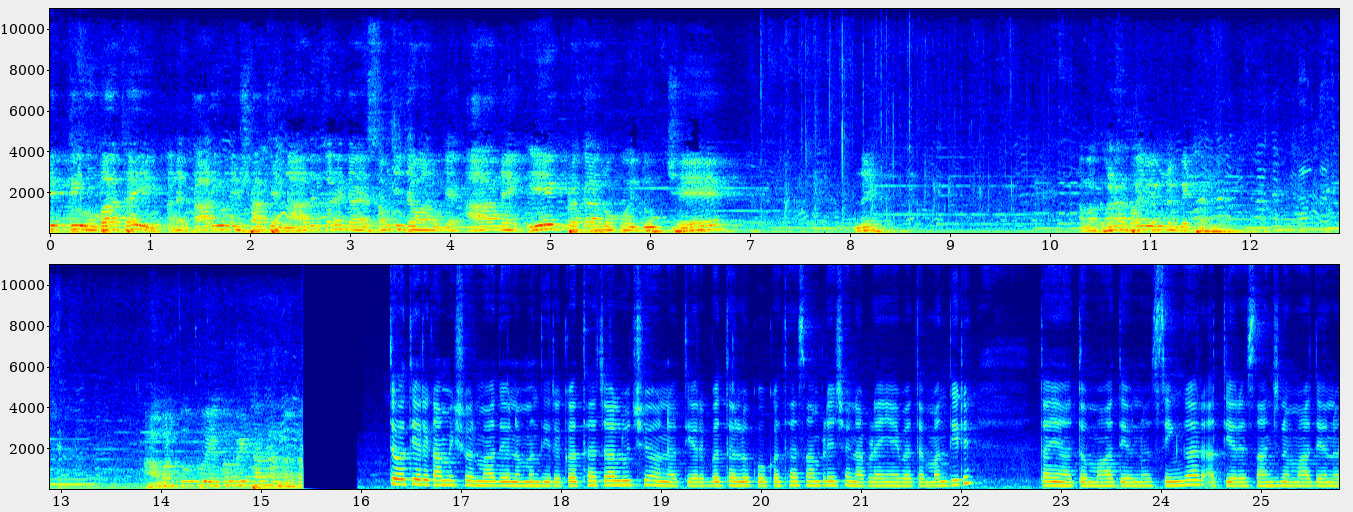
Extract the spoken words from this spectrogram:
વ્યક્તિ ઊભા થઈ અને તાળીઓની સાથે નાદ કરે ત્યારે સમજી જવાનું કે આને એક પ્રકારનું કોઈ દુઃખ છે નહીં. આમાં ઘણા ભાઈઓ એમને બેઠા રહ્યા. આવડતું હતું એ તો બેઠા હતા, નતા. તો અત્યારે કામેશ્વર મહાદેવના મંદિરે કથા ચાલુ છે અને અત્યારે બધા લોકો કથા સાંભળે છે અને આપણે અહીંયા આવ્યા હતા મંદિરે. તો અહીંયા હતો મહાદેવનો શિંગાર. અત્યારે સાંજનો મહાદેવનો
